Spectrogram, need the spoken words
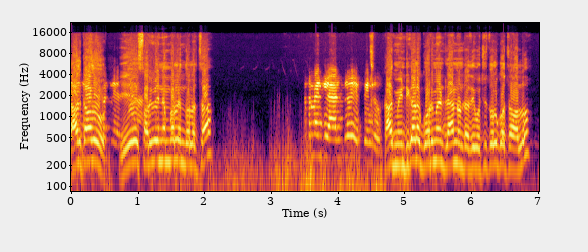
కాదు కాదు. ఏ సర్వే తోలొచ్చా? గవర్నమెంట్ ల్యాండ్స్లో చెప్పిండు. కాదు మీ ఇంటికాడ గవర్నమెంట్ ల్యాండ్ ఉంటుంది వచ్చి తోలుకోవచ్చా వాళ్ళు?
